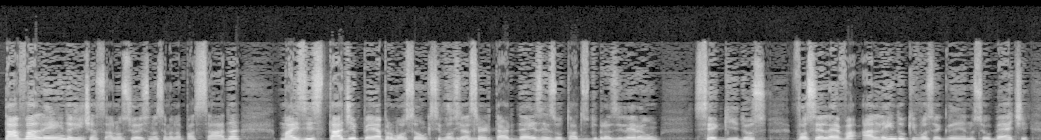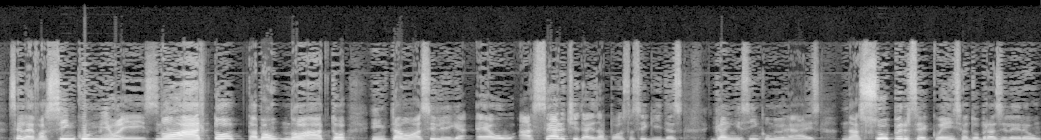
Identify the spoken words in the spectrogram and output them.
tá valendo. A gente anunciou isso na semana passada. Mas está de pé a promoção que se você Sim. acertar 10 resultados do Brasileirão seguidos, você leva, além do que você ganha no seu bet, você leva 5 mil Olha isso, no ato, tá bom? No ato. Então, ó, se liga, é o acerte 10 apostas seguidas, ganhe 5 mil reais na super sequência do Brasileirão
